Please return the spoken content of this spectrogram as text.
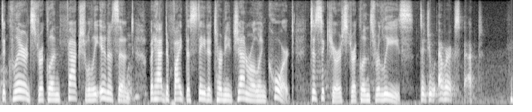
declared Strickland factually innocent, but had to fight the state attorney general in court to secure Strickland's release. Did you ever expect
